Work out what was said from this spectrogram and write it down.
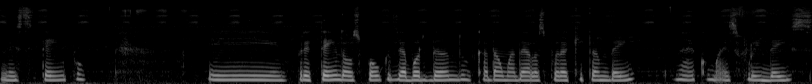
nesse tempo. E pretendo aos poucos ir abordando cada uma delas por aqui também, né, com mais fluidez,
